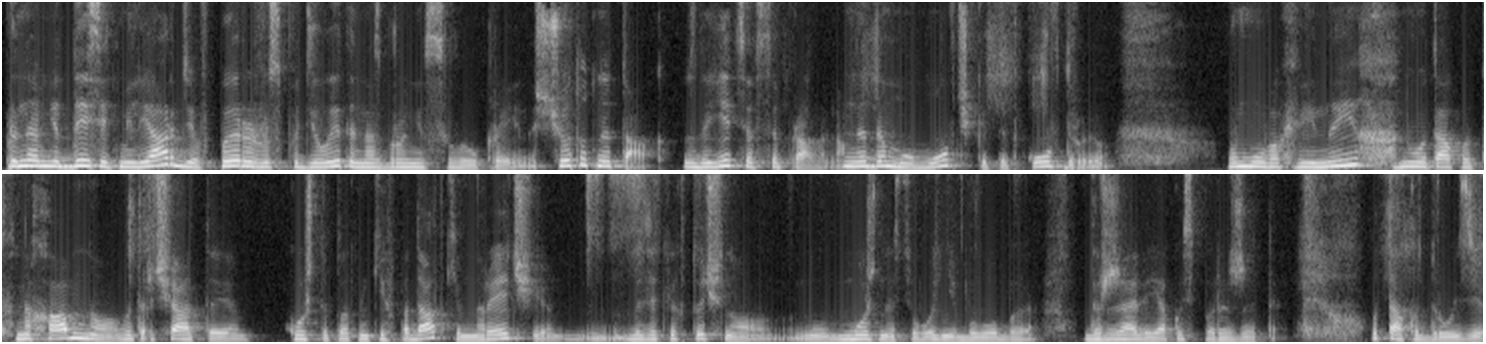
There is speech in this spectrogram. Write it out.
Принаймні 10 мільярдів перерозподілити на Збройні Сили України. Що тут не так? Здається, все правильно. Не дамо мовчки під ковдрою в умовах війни, ну отак от нахабно витрачати кошти платників податків на речі, без яких точно ну, можна сьогодні було би державі якось пережити. Отак, от, друзі,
